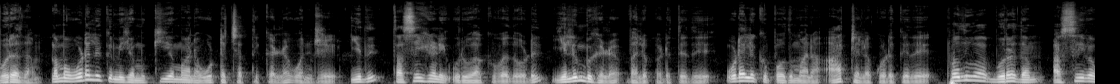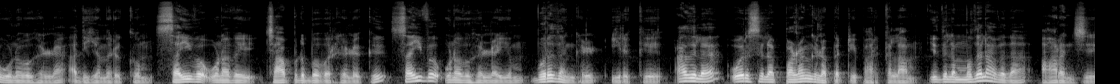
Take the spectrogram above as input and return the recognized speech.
புரதம். நம்ம உடலுக்கு மிக முக்கியமான ஊட்டச்சத்துக்கள்ல ஒன்று. இது தசைகளை உருவாக்குவதோடு எலும்புகளை வலுப்படுத்துது. உடலுக்கு போதுமான ஆற்றலை கொடுக்குது. பொதுவா புரதம் அசைவ உணவுகள்ல அதிகம் இருக்கும். சைவ உணவை சாப்பிடுபவர்களுக்கு சைவ உணவுகள்லையும் புரதங்கள் இருக்கு. அதுல ஒரு சில பழங்களை பற்றி பார்க்கலாம். இதுல முதலாவதா ஆரஞ்சு.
